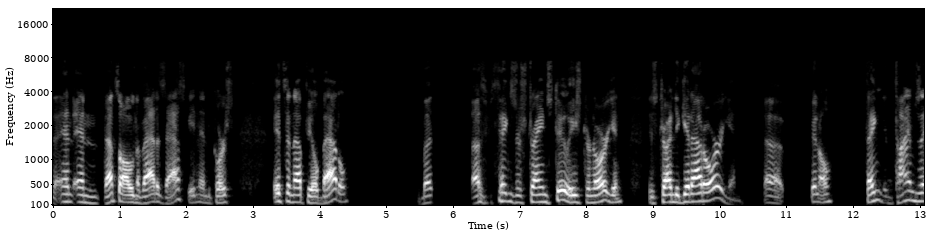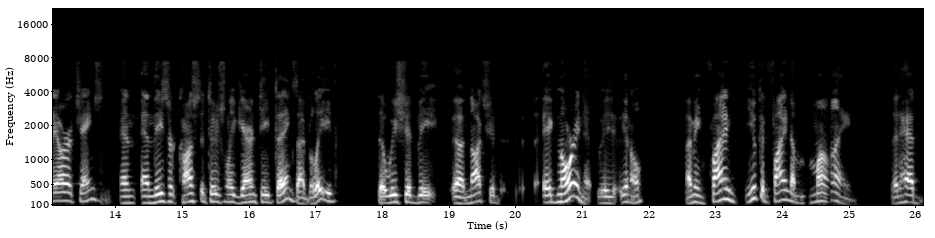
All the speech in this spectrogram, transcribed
And and that's all Nevada's asking. And of course, it's an uphill battle. But other things are strange too. Eastern Oregon is trying to get out of Oregon. Uh, you know, thing, times they are changing, and and these are constitutionally guaranteed things. I believe that we should be uh, not should ignoring it. We, you know, I mean, find you could find a mine that had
